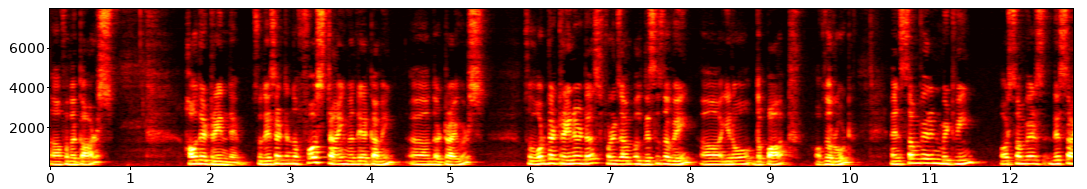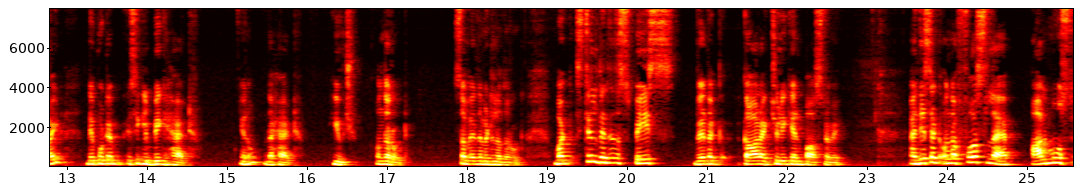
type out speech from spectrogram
uh, for the cars how they train them. So they said in the first time when they are coming uh, the drivers so what the trainer does for example this is the way uh, you know the path of the road and somewhere in between or somewhere this side they put a basically big hat you know the hat huge on the road somewhere in the middle of the road. But still there is a space where the car actually can pass away. And they said on the first lap almost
